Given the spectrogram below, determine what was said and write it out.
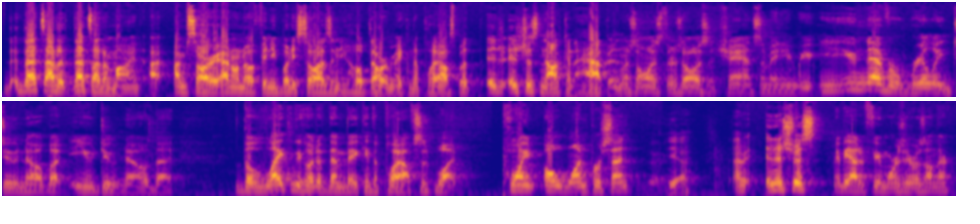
That's out of that's out of mind. I, am sorry. I don't know if anybody still has any hope that we're making the playoffs, but it, it's just not going to happen. There's always there's always a chance. I mean, you, you you never really do know, but you do know that the likelihood of them making the playoffs is what 0.01 percent. Yeah, I mean, and it's just maybe add a few more zeros on there.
